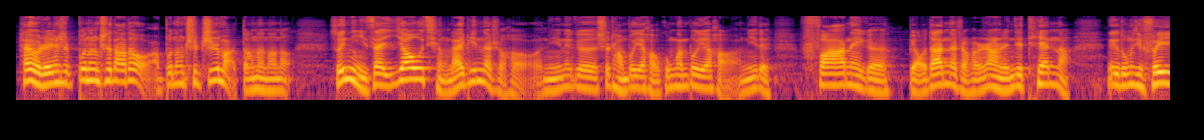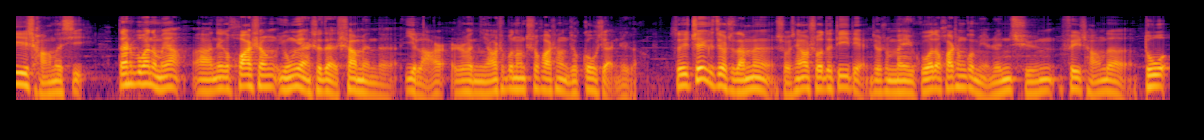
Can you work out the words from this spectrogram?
还有人是不能吃大豆啊，不能吃芝麻等等等等。所以你在邀请来宾的时候，你那个市场部也好，公关部也好，你得发那个表单的时候，让人家填呐，那个东西非常的细。但是不管怎么样啊，那个花生永远是在上面的一栏儿，是吧？你要是不能吃花生，你就勾选这个。所以这个就是咱们首先要说的第一点，就是美国的花生过敏人群非常的多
